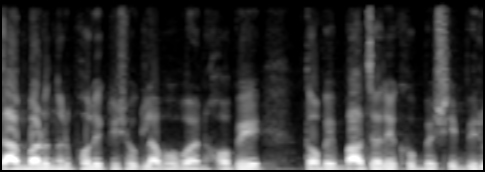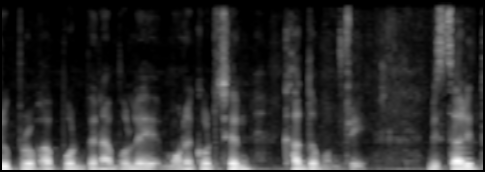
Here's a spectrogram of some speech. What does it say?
দাম বাড়ানোর ফলে কৃষক লাভবান হবে, তবে বাজারে খুব বেশি বিরূপ প্রভাব পড়বে না বলে মনে করছেন খাদ্যমন্ত্রী। বিস্তারিত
